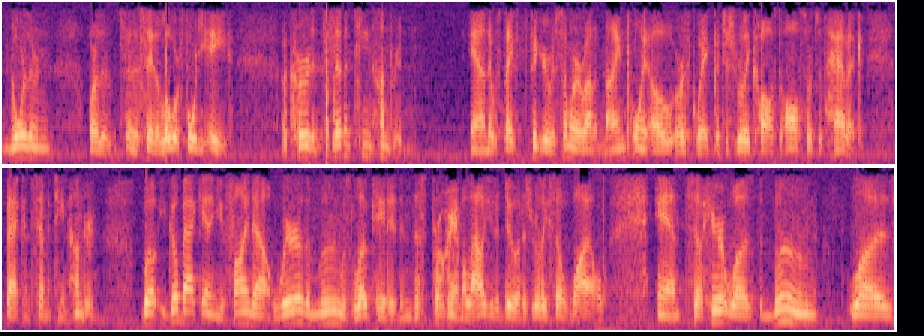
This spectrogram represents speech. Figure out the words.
northern, or the let's say the lower 48, occurred in 1700, and it was they figure it was somewhere around a 9.0 earthquake, but just really caused all sorts of havoc back in 1700. Well, you go back in and you find out where the moon was located, and this program allows you to do it. It's really so wild. And so here it was. The moon was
